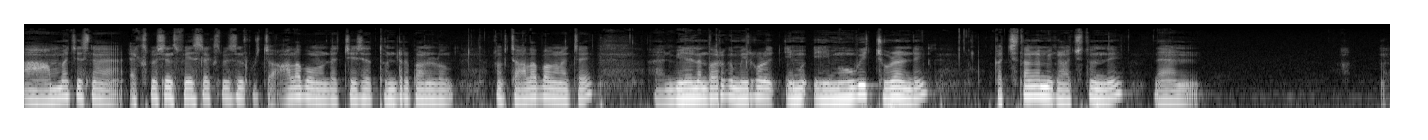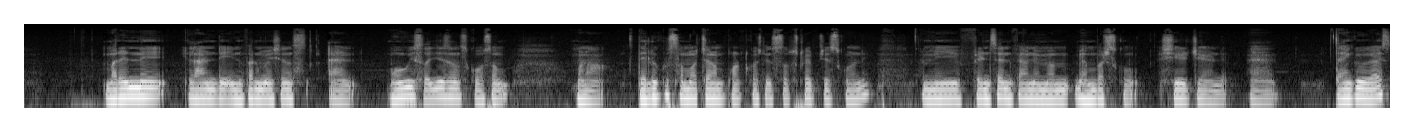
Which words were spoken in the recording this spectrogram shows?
ఆ అమ్మాయి చేసిన ఎక్స్ప్రెషన్స్ ఫేస్ ఎక్స్ప్రెషన్స్ కూడా చాలా బాగుండే. చేసే తుంటరి పనులు నాకు చాలా బాగా నచ్చాయి. అండ్ వీలైనంత వరకు మీరు కూడా ఈ ఈ మూవీ చూడండి. ఖచ్చితంగా మీకు నచ్చుతుంది. అండ్ మరిన్ని ఇలాంటి ఇన్ఫర్మేషన్స్ అండ్ మూవీ సజెషన్స్ కోసం మన తెలుగు సమాచారం పాడ్కాస్ట్ని సబ్స్క్రైబ్ చేసుకోండి. మీ ఫ్రెండ్స్ అండ్ ఫ్యామిలీ మెంబర్స్కు షేర్ చేయండి. And thank you guys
